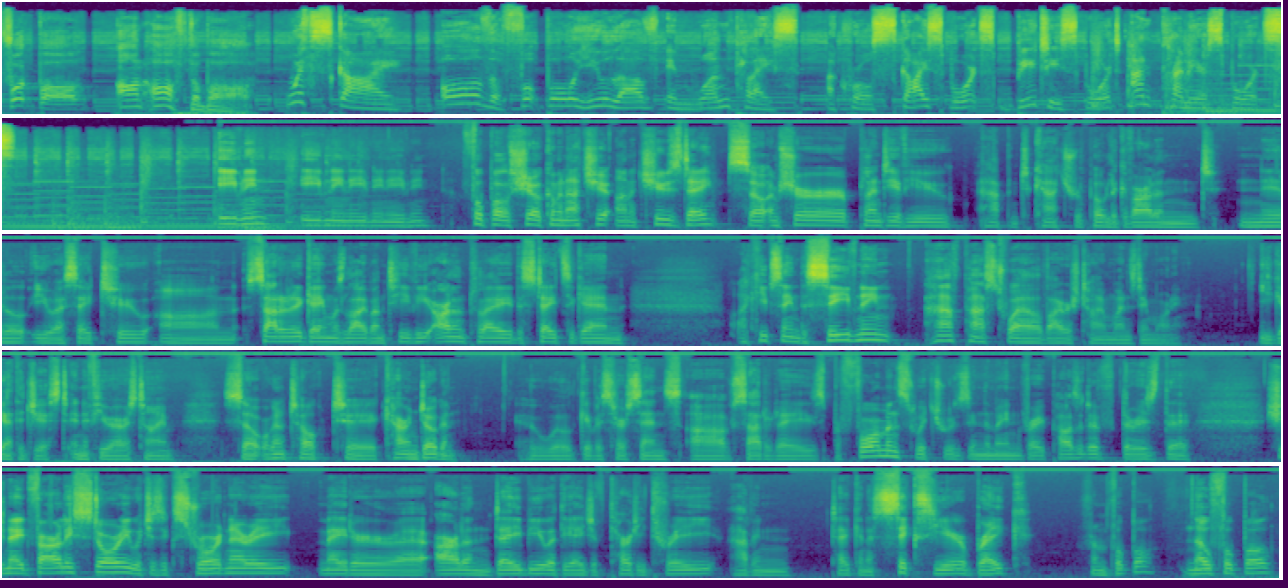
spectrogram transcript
Football on off the ball. With Sky, all the football you love in one place across Sky Sports, BT Sport, and Premier Sports. Evening, evening, evening, evening. Football show coming at you on a Tuesday. So I'm sure plenty of you happened to catch Republic of Ireland nil USA 2 on Saturday. Game was live on TV. Ireland play the States again. I keep saying this evening, half past 12 Irish time Wednesday morning you get the gist in a few hours' time. So we're going to talk to Karen Duggan, who will give us her sense of Saturday's performance, which was in the main very positive. There is the Sinead Farrelly story, which is extraordinary. Made her uh, Ireland debut at the age of 33, having taken a six-year break from football, no football.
